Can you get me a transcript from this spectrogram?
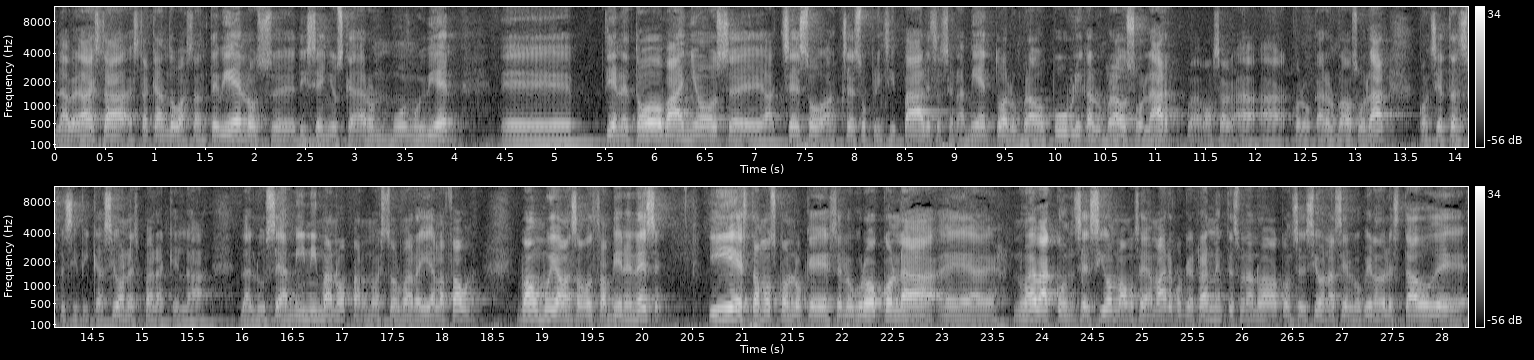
la verdad está, está quedando bastante bien, los eh, diseños quedaron muy muy bien, eh, tiene todo, baños, eh, acceso, acceso principal, estacionamiento, alumbrado público, alumbrado solar, vamos a, colocar alumbrado solar con ciertas especificaciones para que la, la, luz sea mínima, ¿no? Para no estorbar ahí a la fauna. Vamos muy avanzados también en ese. Y estamos con lo que se logró con la eh, nueva concesión, vamos a llamar, porque realmente es una nueva concesión hacia el gobierno del estado de,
